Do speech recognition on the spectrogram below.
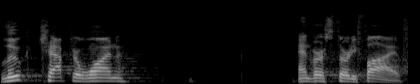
Luke chapter 1 and verse 35.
